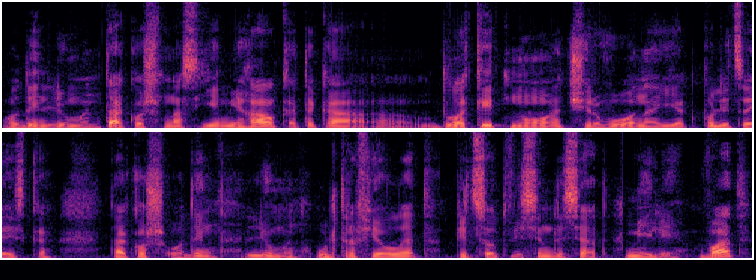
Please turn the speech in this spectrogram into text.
один люмен. Також в нас є мігалка, така е, блакитно-червона, як поліцейська. Також один люмен. Ультрафіолет 580 мВт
